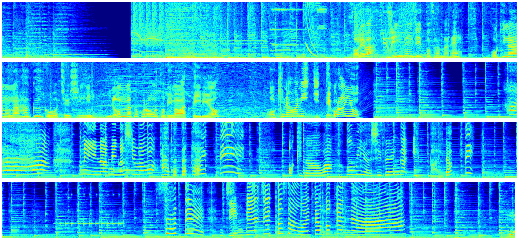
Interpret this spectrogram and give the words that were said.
それはジンベエジェットさんだね。沖縄の那覇空港を中心にいろんなところを飛び回っているよ。沖縄に行ってごらんよ自然がいっぱいだっぴさてジンベエジェットさんはどこかな？お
